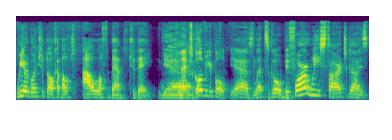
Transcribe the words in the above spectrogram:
We are going to talk about all of them today. yeah. Let's go, Big Paul. Yes, let's go. Before we start, guys,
